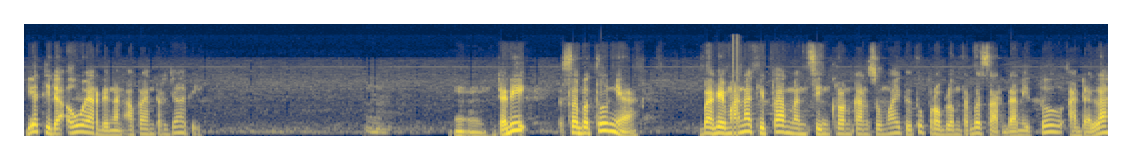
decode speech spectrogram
dia tidak aware dengan apa yang terjadi. Hmm. Mm Jadi sebetulnya bagaimana kita mensinkronkan semua itu itu problem terbesar dan itu adalah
